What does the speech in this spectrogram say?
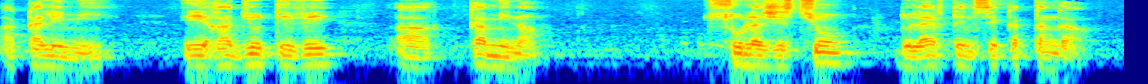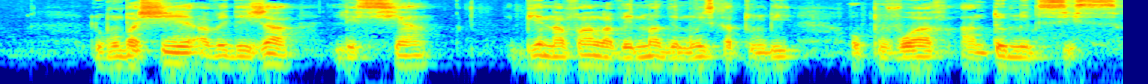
à Kalemi et radio TV à Kamina, sous la gestion de la RTNC Katanga. Le Mumbashi avait déjà les siens bien avant l'avènement de Moïse Katumbi au pouvoir en 2006.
